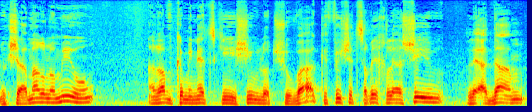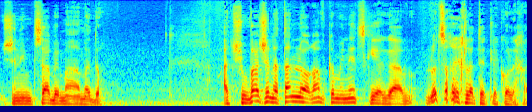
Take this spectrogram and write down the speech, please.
וכשאמר לו מי הוא, הרב קמינצקי השיב לו תשובה כפי שצריך להשיב לאדם שנמצא במעמדו. התשובה שנתן לו הרב קמינצקי, אגב, לא צריך לתת לכל אחד.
